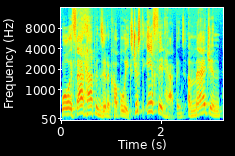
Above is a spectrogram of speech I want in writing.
Well, if that happens in a couple weeks, just if it happens, imagine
